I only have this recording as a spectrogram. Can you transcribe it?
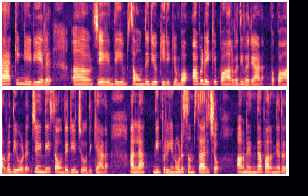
പാക്കിംഗ് ഏരിയയിൽ ജയന്തിയും സൗന്ദര്യമൊക്കെ ഇരിക്കുമ്പോൾ അവിടേക്ക് പാർവതി വരികയാണ്. അപ്പോൾ പാർവതിയോട് ജയന്തി സൗന്ദര്യം ചോദിക്കുകയാണ്. അല്ല നീ പ്രിയനോട് സംസാരിച്ചോ? അവൻ എന്താ പറഞ്ഞത്?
